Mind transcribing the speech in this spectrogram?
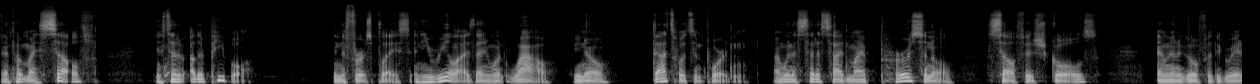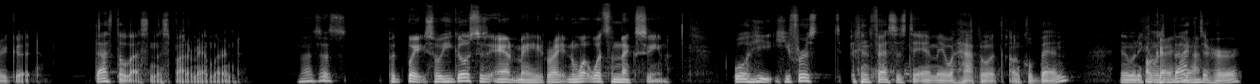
and I put myself instead of other people in the first place. And he realized that and he went, wow, you know, that's what's important. I'm going to set aside my personal selfish goals, and I'm going to go for the greater good. That's the lesson that Spider Man learned. That's just, but wait, so he goes to Aunt May, right? And what what's the next scene? Well, he, he first confesses to Aunt May what happened with Uncle Ben. And when he comes Okay, back yeah. to her,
